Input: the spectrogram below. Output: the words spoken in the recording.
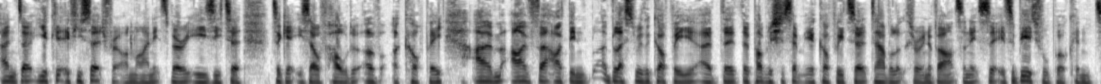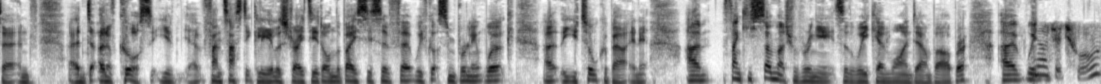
and uh, you can, if you search for it online, it's very easy to to get yourself hold of a copy. Um, I've uh, I've been blessed with a copy. Uh, the the publisher sent me a copy to, to have a look through in advance, and it's it's a beautiful book, and uh, and and and of course, you uh, fantastically illustrated on the basis of uh, we've got some brilliant work uh, that you talk about in it. Um, thank you so much for bringing it to the weekend wind down, Barbara. Uh, we, Not at all.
